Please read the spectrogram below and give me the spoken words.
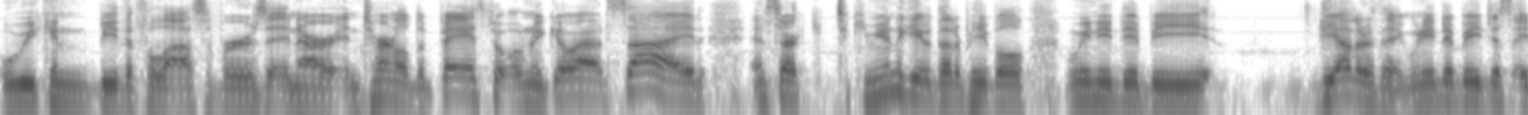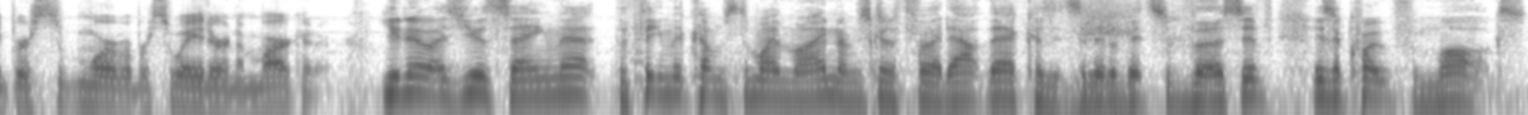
we can be the philosophers in our internal debates, but when we go outside and start to communicate with other people, we need to be the other thing. We need to be just a pers- more of a persuader and a marketer. You know, as you're saying that, the thing that comes to my mind, I'm just going to throw it out there because it's a little bit subversive, is a quote from Marx.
